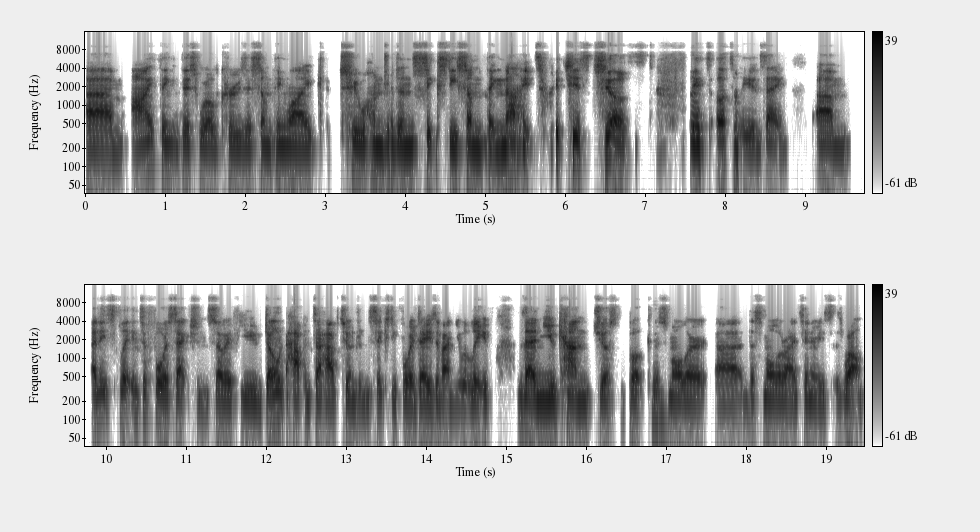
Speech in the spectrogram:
um, I think this world cruise is something like 260 something nights, which is just, it's utterly insane. Um, and it's split into four sections. So if you don't happen to have 264 days of annual leave, then you can just book the smaller, uh, the smaller itineraries as well.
